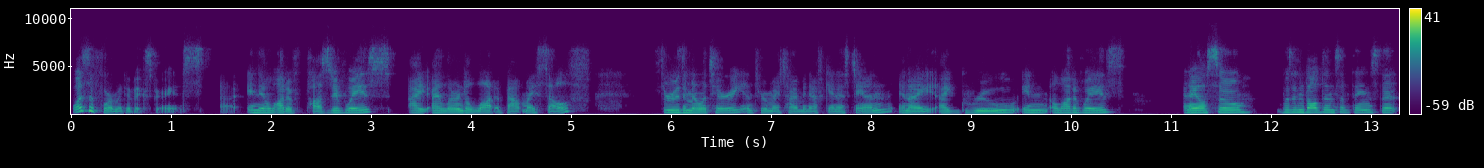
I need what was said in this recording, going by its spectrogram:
was a formative experience uh, in a lot of positive ways. I, I, learned a lot about myself through the military and through my time in Afghanistan, and I, I grew in a lot of ways. And I also was involved in some things that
